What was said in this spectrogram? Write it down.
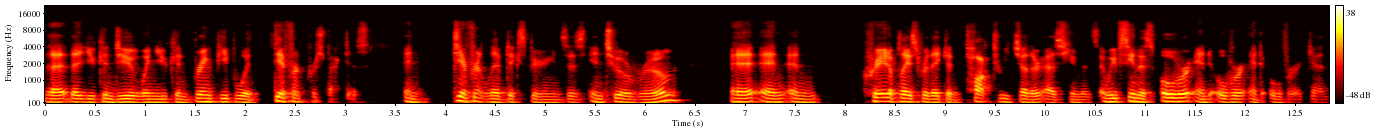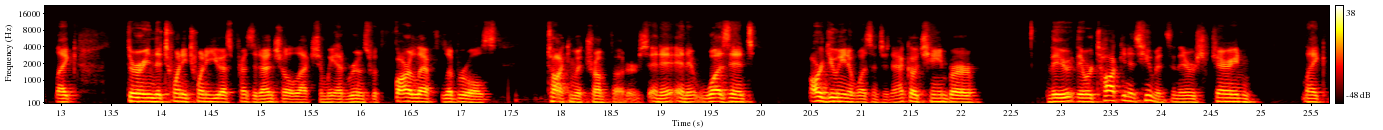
that, that you can do when you can bring people with different perspectives and different lived experiences into a room and, and, and create a place where they can talk to each other as humans. And we've seen this over and over and over again. Like during the 2020 US presidential election, we had rooms with far left liberals talking with Trump voters. And it, and it wasn't arguing, it wasn't an echo chamber. They, they were talking as humans and they were sharing like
